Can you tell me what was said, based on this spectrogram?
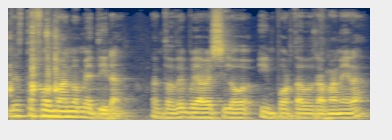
de esta forma no me tira. Entonces voy a ver si lo importa de otra manera.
